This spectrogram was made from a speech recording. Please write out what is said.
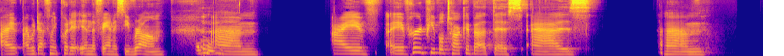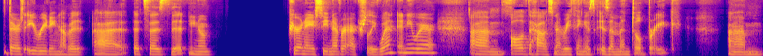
I, I would definitely put it in the fantasy realm. Um, I've I've heard people talk about this as um, there's a reading of it uh, that says that you know Piranesi never actually went anywhere. Um, all of the house and everything is is a mental break um,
